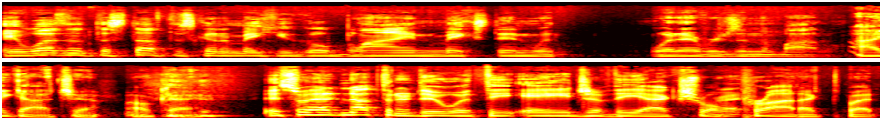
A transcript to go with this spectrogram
It wasn't the stuff that's going to make you go blind mixed in with whatever's in the bottle. I gotcha. Okay. so it had nothing to do with the age of the actual Right. product, but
